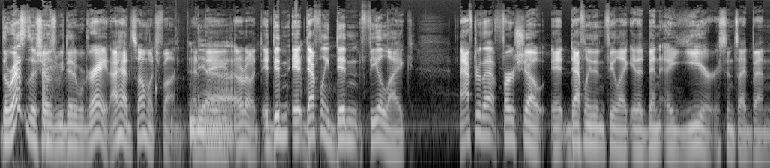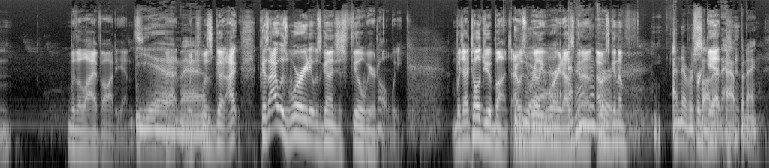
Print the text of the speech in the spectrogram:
the rest of the shows we did were great. I had so much fun, and they Yeah. I don't know it, it didn't it definitely didn't feel like after that first show it definitely didn't feel like it had been a year since I'd been with a live audience. Yeah, that- which was good. I because I was worried it was gonna just feel weird all week, which I told you a bunch. I was really worried I was gonna I was gonna. I never saw forget. that happening.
